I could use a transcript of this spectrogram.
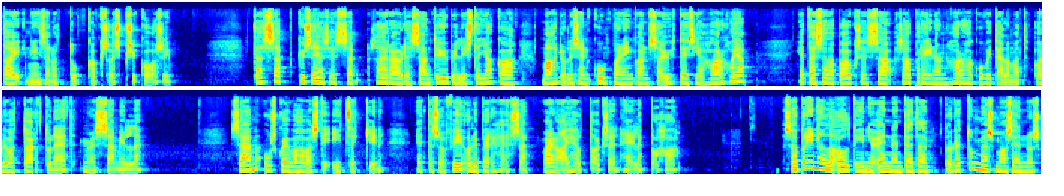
tai niin sanottu kaksoispsykoosi. Tässä kyseisessä sairaudessa on tyypillistä jakaa mahdollisen kumppanin kanssa yhteisiä harhoja, ja tässä tapauksessa Sabrinan harhakuvitelmat olivat tarttuneet myös Samille. Sam uskoi vahvasti itsekin, että Sofi oli perheessä vain aiheuttaakseen heille pahaa. Sabrinalla oltiin jo ennen tätä todettu myös masennus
